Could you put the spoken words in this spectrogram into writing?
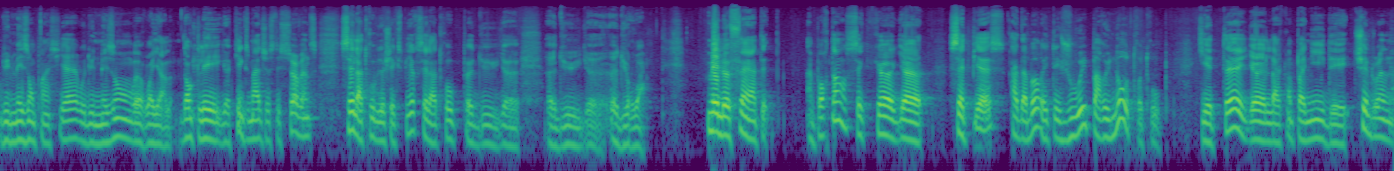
d'une maison princière ou d'une maison royale. Donc les King's Majesty's Servants, c'est la troupe de Shakespeare, c'est la troupe du, du, du, roi. Mais le fait important, c'est que cette pièce a d'abord été jouée par une autre troupe, qui était la compagnie des Children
